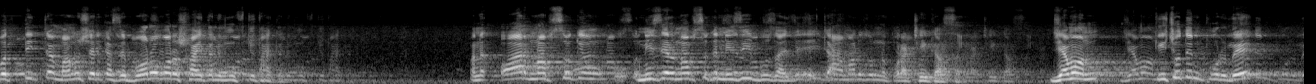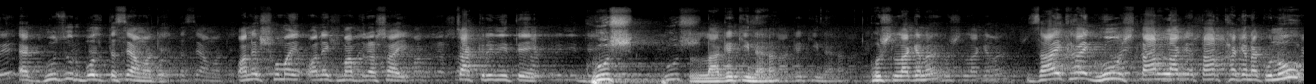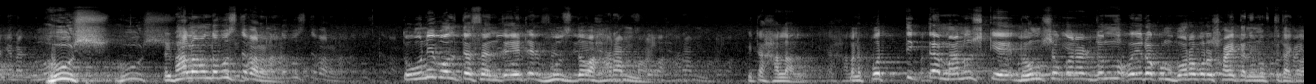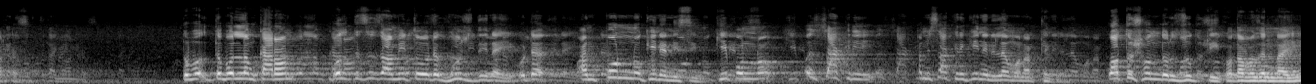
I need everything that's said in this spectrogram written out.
প্রত্যেকটা মানুষের কাছে বড় বড় শয়তানি মুক্তি থাকে। মানে ওর নফসকে, নিজের নফসকে নিজেই বুঝায় যে এইটা আমার জন্য করা ঠিক আছে। যেমন যেমন কিছুদিন পূর্বে এক হুজুর বলতেছে আমাকে, অনেক সময় অনেক মাদ্রাসায় চাকরি নিতে ঘুষ ঘুষ লাগে কিনা লাগে কিনা? ঘুষ লাগে না? না যাই খায় ঘুষ, তার লাগে, তার থাকে না কোনো ঘুষ। এই ভালো মন্দ বুঝতে পারে না। তো উনি বলতেছেন যে এটা ঘুষ দেওয়া হারাম নয়। এটা হালাল। মানে প্রত্যেকটা মানুষকে ধ্বংস করার জন্য ওই রকম বড় বড় শয়তানি মুক্তি থাকে ওর কাছে। তো বলতে বললাম কারণ? বলতেছে যে আমি তো ওটা ঘুষ দিই নাই, ওটা আমি পণ্য কিনে নিছি। কি পণ্য? চাকরি। আমি চাকরি কিনে নিলাম ওনার থেকে। কত সুন্দর যুক্তি, কথা বোঝেন নাই।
